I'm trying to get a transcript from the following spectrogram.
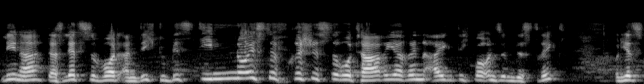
Lena, das letzte Wort an dich. Du bist die neueste, frischeste Rotarierin eigentlich bei uns im Distrikt. Und jetzt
